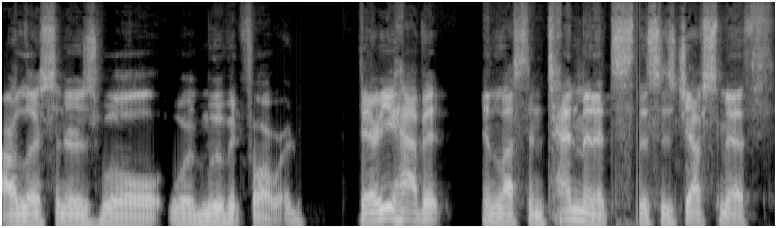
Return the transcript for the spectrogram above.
our listeners will will move it forward. There you have it. In less than ten minutes, this is Jeff Smith,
